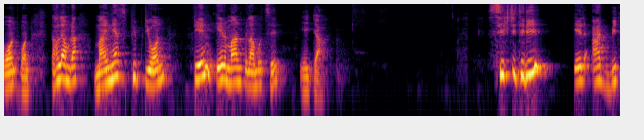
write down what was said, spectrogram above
one one. তাহলে আমরা মাইনাস ফিফটি ওয়ান টেন এর মান পেলাম হচ্ছে এইটা। সিক্সটি থ্রি এর আট বিট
